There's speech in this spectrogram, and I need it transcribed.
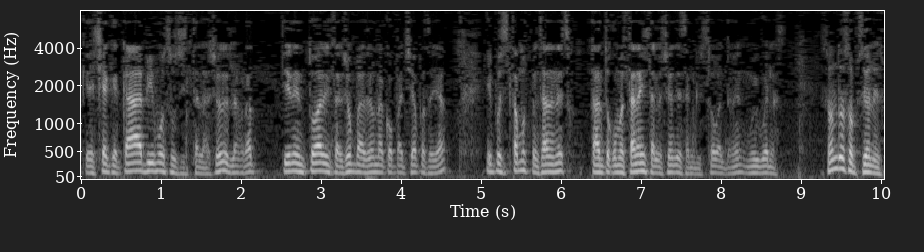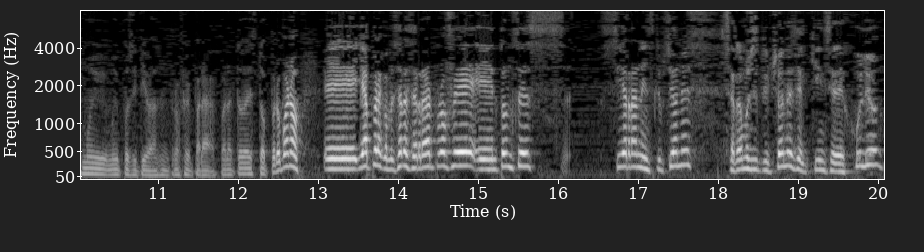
que decía que acá vimos sus instalaciones, la verdad tienen toda la instalación para hacer una Copa Chiapas allá y pues estamos pensando en eso, tanto como están las instalaciones de San Cristóbal también, muy buenas. Son dos opciones muy muy positivas, mi profe, para, para todo esto. Pero bueno, eh, ya para comenzar a cerrar, profe, eh, entonces, ¿cierran inscripciones? Cerramos inscripciones el 15 de julio,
